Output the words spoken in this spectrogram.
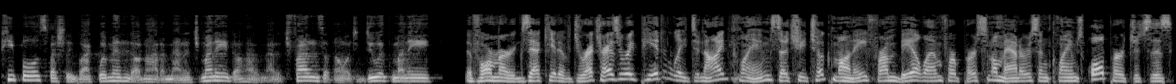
people, especially black women, don't know how to manage money, don't know how to manage funds, don't know what to do with money. The former executive director has repeatedly denied claims that she took money from BLM for personal matters and claims all purchases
